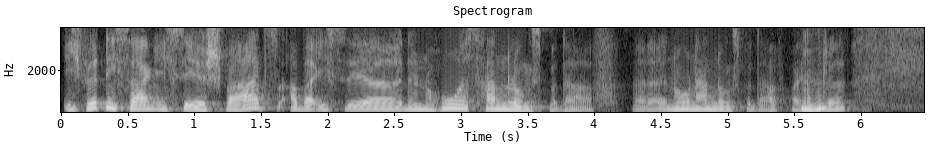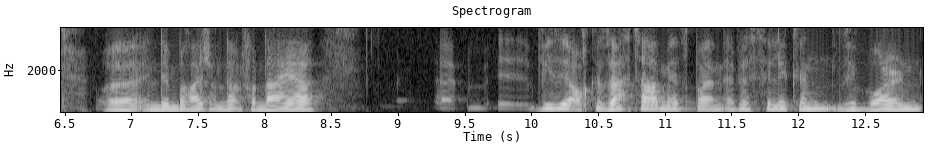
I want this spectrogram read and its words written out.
ich würde nicht sagen, ich sehe schwarz, aber ich sehe einen hohes Handlungsbedarf, äh, einen hohen Handlungsbedarf bei mhm. Intel äh, in dem Bereich. Und von daher, äh, wie Sie auch gesagt haben jetzt beim Apple Silicon, Sie wollen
